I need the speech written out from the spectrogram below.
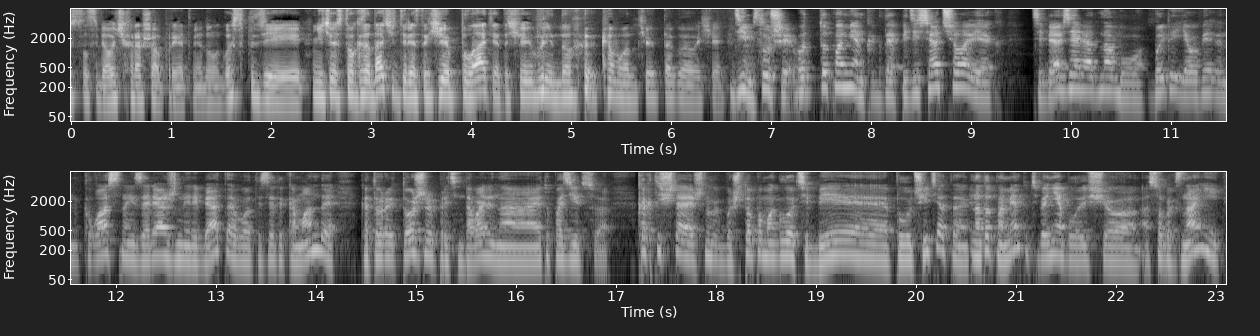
чувствовал себя очень хорошо при этом. Я думал, господи, ничего, столько задач интересных, еще и платят, еще и, блин, ну, come on, что это такое вообще? Дим, слушай, вот тот момент, когда 50 человек Тебя взяли одного. Были, я уверен, классные заряженные ребята вот из этой команды, которые тоже претендовали на эту позицию. Как ты считаешь, ну как бы, что помогло тебе получить это? На тот момент у тебя не было еще особых знаний,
